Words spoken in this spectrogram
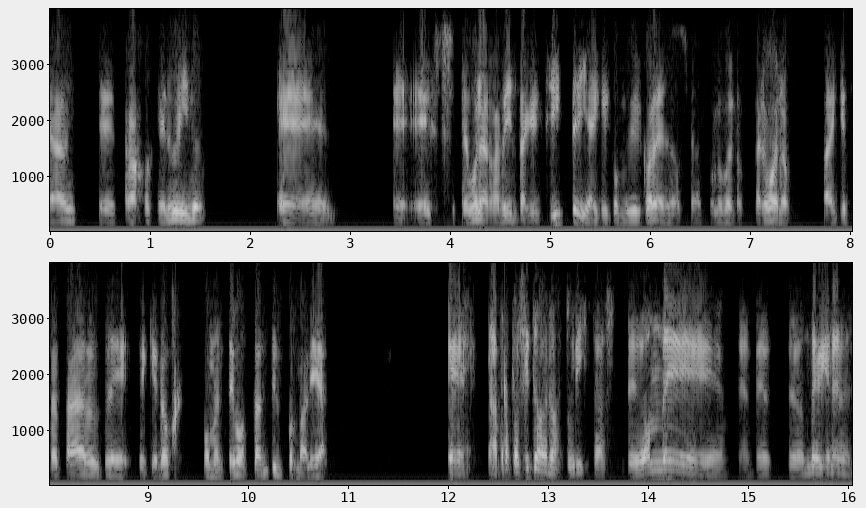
hagan eh, trabajo genuino. Eh, es, es una herramienta que existe y hay que convivir con ella, o sea, por lo menos. Pero bueno, hay que tratar de, que no comentemos tanta informalidad. Eh, a propósito de los turistas, ¿de dónde de, dónde vienen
